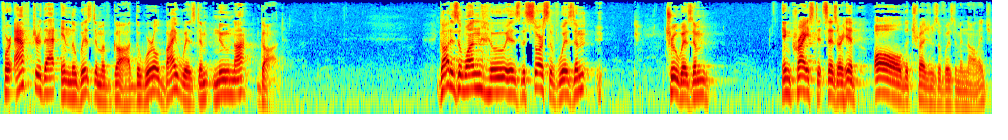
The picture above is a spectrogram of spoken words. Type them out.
For after that, in the wisdom of God, the world by wisdom knew not God. God is the one who is the source of wisdom, true wisdom, in Christ, it says, are hid all the treasures of wisdom and knowledge.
